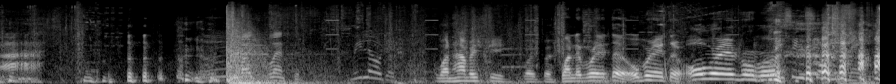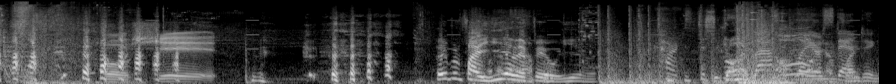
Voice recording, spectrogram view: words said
ah. spike planted. Reloaded. one half HP wiper one operator operator operator bro oh shit. เฮ้ยมันไฟเฮียอะไรเฟลเฮีย Last player standing.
